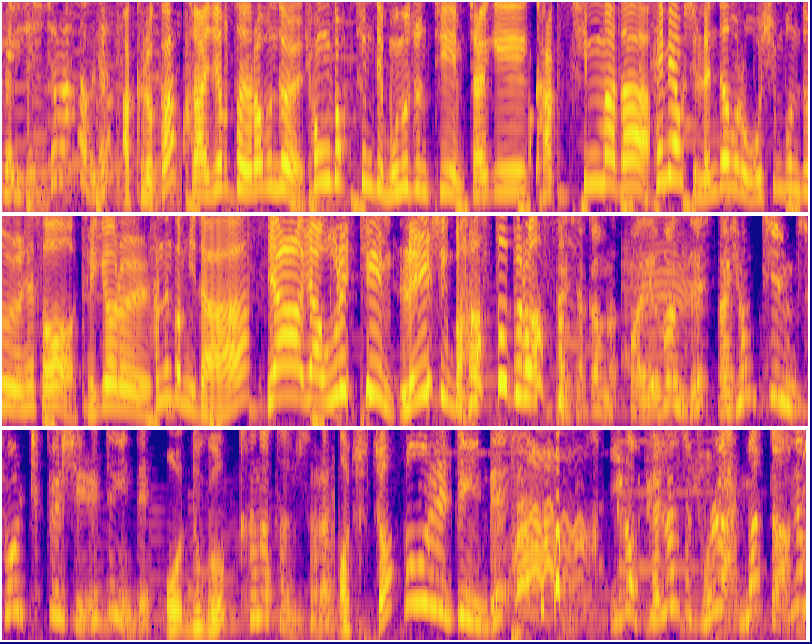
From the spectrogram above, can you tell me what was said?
그냥 이제 시청할까 그냥? 아 그럴까? 자 이제부터 여러분들 형독 팀대 문호준 팀. 자 여기 각 팀마다 3명씩 랜덤으로 오신 분들 해서 대결을 하는 겁니다. 야, 야 우리 팀 레이싱 마스터 들어왔어. 아 잠깐만. 아 에반데? 나 형팀 서울특별시 1등인데? 어 누구? 카나타 저 사람? 어 진짜? 서울 1등인데? 이거 밸런스 졸라 안 맞다. 형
